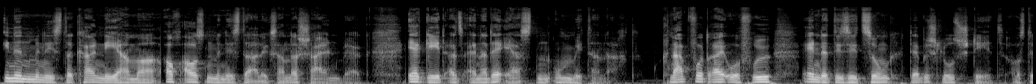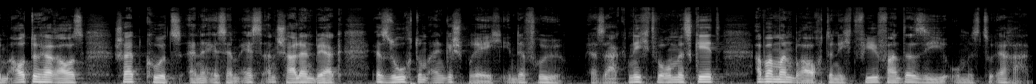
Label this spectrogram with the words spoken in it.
Innenminister Karl Nehammer, auch Außenminister Alexander Schallenberg. Er geht als einer der ersten um Mitternacht. Knapp vor drei Uhr früh endet die Sitzung, der Beschluss steht. Aus dem Auto heraus schreibt Kurz eine SMS an Schallenberg, er sucht um ein Gespräch in der Früh. Er sagt nicht, worum es geht, aber man brauchte nicht viel Fantasie, um es zu erraten.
